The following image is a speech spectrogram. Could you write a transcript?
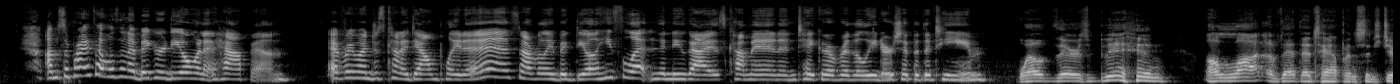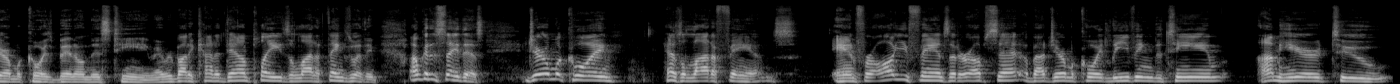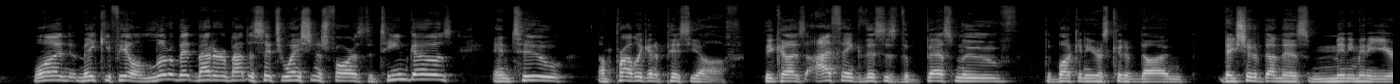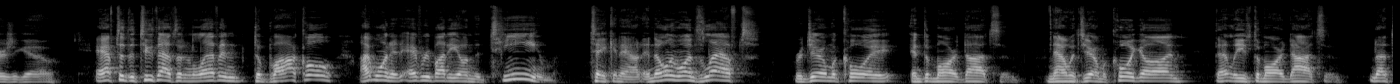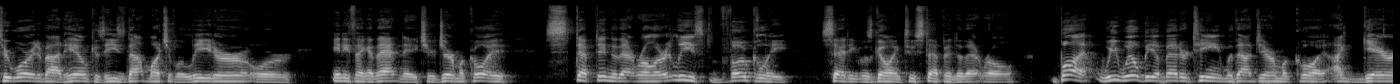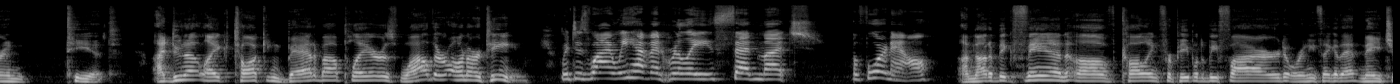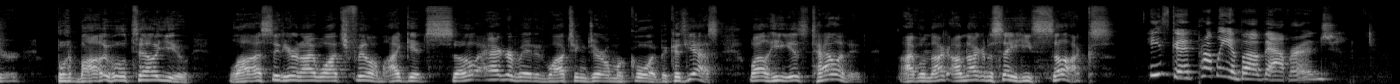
I'm surprised that wasn't a bigger deal when it happened. Everyone just kind of downplayed it. Eh, it's not really a big deal. He's letting the new guys come in and take over the leadership of the team. Well, there's been a lot of that that's happened since Gerald McCoy's been on this team. Everybody kind of downplays a lot of things with him. I'm going to say this Gerald McCoy has a lot of fans. And for all you fans that are upset about Gerald McCoy leaving the team, I'm here to one, make you feel a little bit better about the situation as far as the team goes. And two, I'm probably going to piss you off because I think this is the best move the Buccaneers could have done. They should have done this many, many years ago. After the 2011 debacle, I wanted everybody on the team taken out. And the only ones left were Gerald McCoy and DeMar Dotson. Now with Gerald McCoy gone, that leaves DeMar Dotson. I'm not too worried about him because he's not much of a leader or anything of that nature. Gerald McCoy stepped into that role, or at least vocally said he was going to step into that role. But we will be a better team without Gerald McCoy. I guarantee it. I do not like talking bad about players while they're on our team. Which is why we haven't really said much before now. I'm not a big fan of calling for people to be fired or anything of that nature. But Molly will tell you, while I sit here and I watch film, I get so aggravated watching Gerald McCoy because yes, while he is talented, I will not I'm not going to say he sucks. He's good, probably above average.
